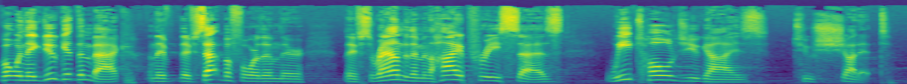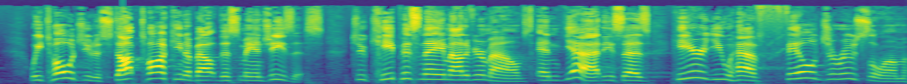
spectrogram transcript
But when they do get them back, and they've, they've set before them, they're, they've surrounded them, and the high priest says, We told you guys to shut it. We told you to stop talking about this man Jesus to keep his name out of your mouths. And yet, he says, Here you have filled Jerusalem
